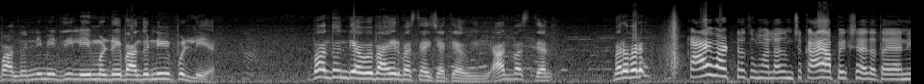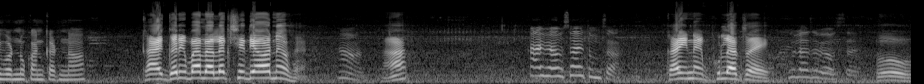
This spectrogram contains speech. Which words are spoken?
बांधून निमीट दिली मंडई बांधून निमी पडली आहे. बांधून द्यावं बाहेर बसायच्या त्यावेळी. आज बसत्याल. बरोबर? काय वाटतं तुम्हाला? तुमच्या काय अपेक्षा आहेत आता या निवडणुकांकडनं? काय गरिबाला लक्ष द्यावं ना? हां. हा? काय व्यवसाय आहे तुमचा? काही नाही फुलाचं आहे. फुलाचा व्यवसाय. हो.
